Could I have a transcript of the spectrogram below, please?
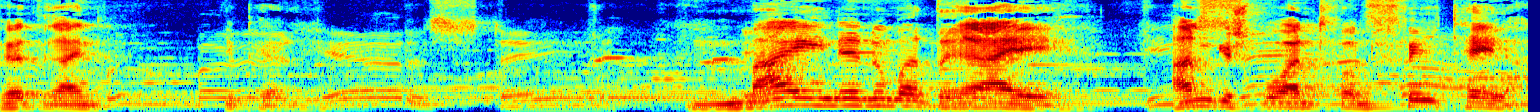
hört rein, die Perlen. Meine Nummer 3. Angespornt von Phil Taylor.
